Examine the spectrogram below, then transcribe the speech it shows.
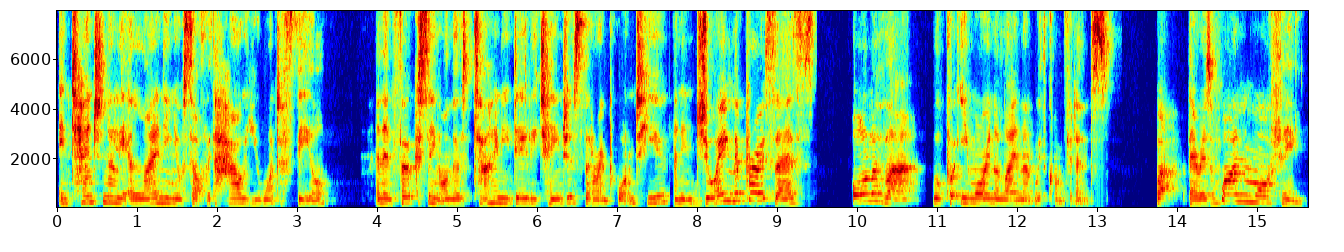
intentionally aligning yourself with how you want to feel, and then focusing on those tiny daily changes that are important to you and enjoying the process, all of that will put you more in alignment with confidence. But there is one more thing.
